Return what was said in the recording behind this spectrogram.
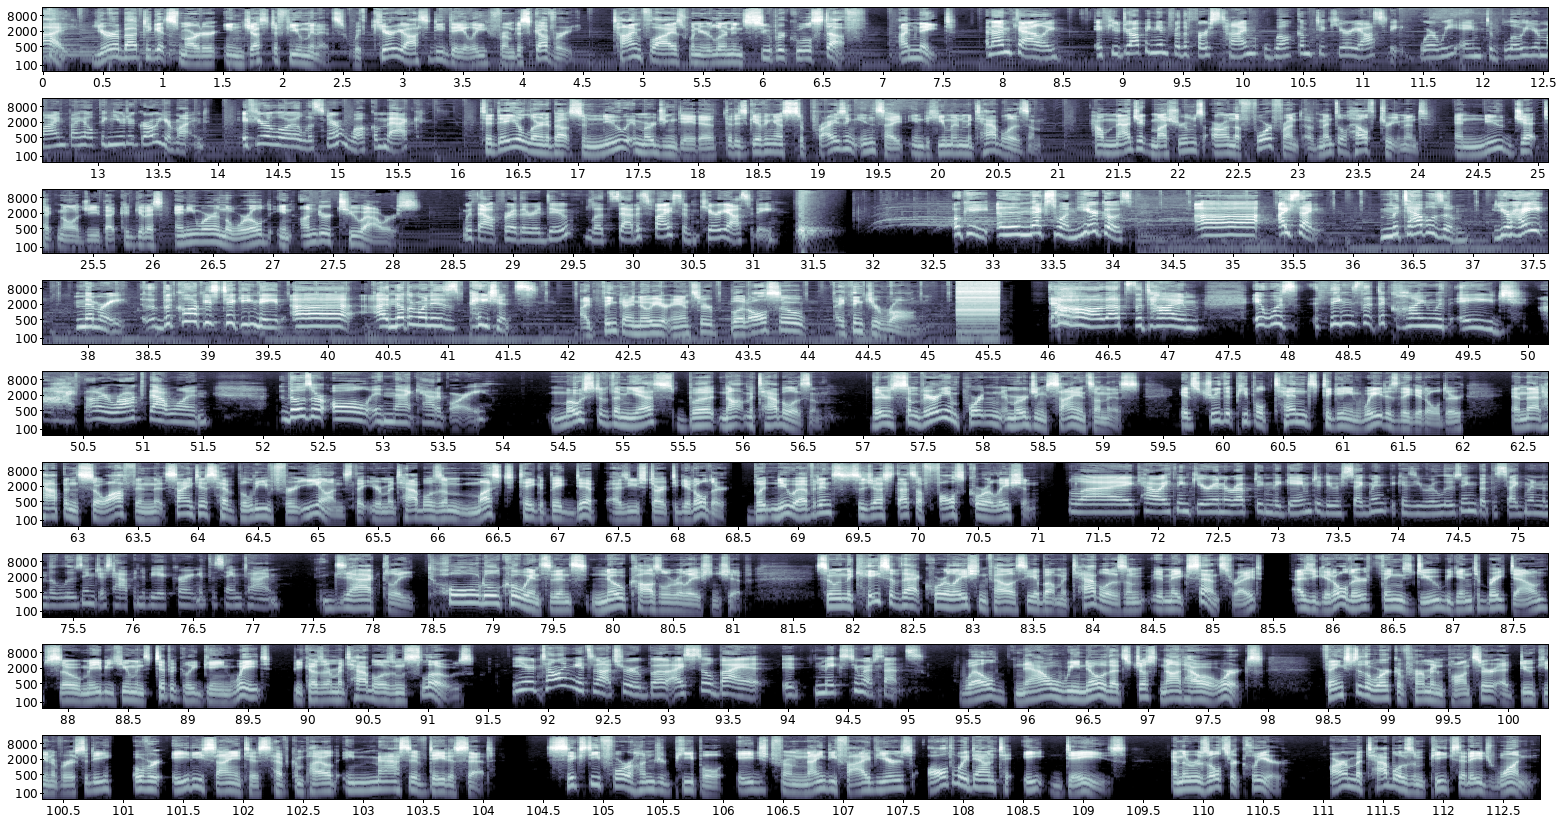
Hi, you're about to get smarter in just a few minutes with Curiosity Daily from Discovery. Time flies when you're learning super cool stuff. I'm Nate. And I'm Callie. If you're dropping in for the first time, welcome to Curiosity, where we aim to blow your mind by helping you to grow your mind. If you're a loyal listener, welcome back. Today you'll learn about some new emerging data that is giving us surprising insight into human metabolism, how magic mushrooms are on the forefront of mental health treatment, and new jet technology that could get us anywhere in the world in under two hours. Without further ado, let's satisfy some curiosity. Okay, uh, next one. Here goes. Uh, eyesight, metabolism, your height, memory. The clock is ticking, Nate. Uh, another one is patience. I think I know your answer, but also, I think you're wrong. Oh, that's the time. It was things that decline with age. Oh, I thought I rocked that one. Those are all in that category. Most of them, yes, but not metabolism. There's some very important emerging science on this. It's true that people tend to gain weight as they get older, and that happens so often that scientists have believed for eons that your metabolism must take a big dip as you start to get older. But new evidence suggests that's a false correlation. Like how I think you're interrupting the game to do a segment because you were losing, but the segment and the losing just happened to be occurring at the same time. Exactly. Total coincidence, no causal relationship. So, in the case of that correlation fallacy about metabolism, it makes sense, right? As you get older, things do begin to break down, so maybe humans typically gain weight because our metabolism slows. You're telling me it's not true, but I still buy it. It makes too much sense. Well, now we know that's just not how it works. Thanks to the work of Herman Pontzer at Duke University, over 80 scientists have compiled a massive data set 6,400 people aged from 95 years all the way down to eight days. And the results are clear. Our metabolism peaks at age one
